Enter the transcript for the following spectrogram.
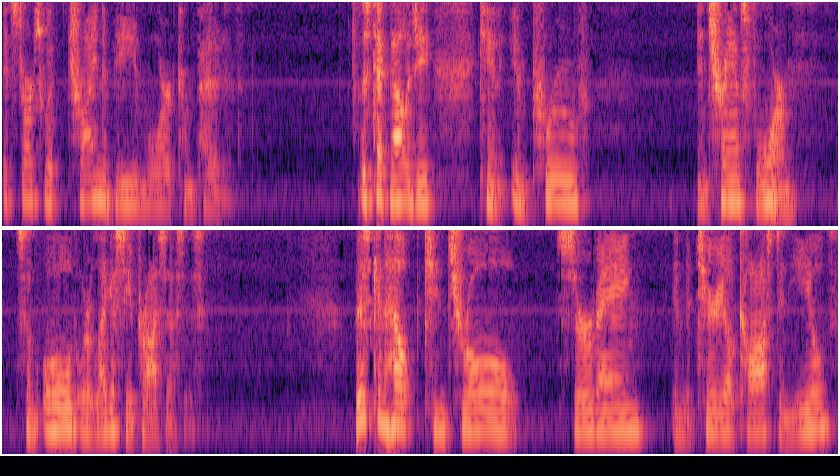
it starts with trying to be more competitive. This technology can improve and transform some old or legacy processes. This can help control surveying and material cost and yields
